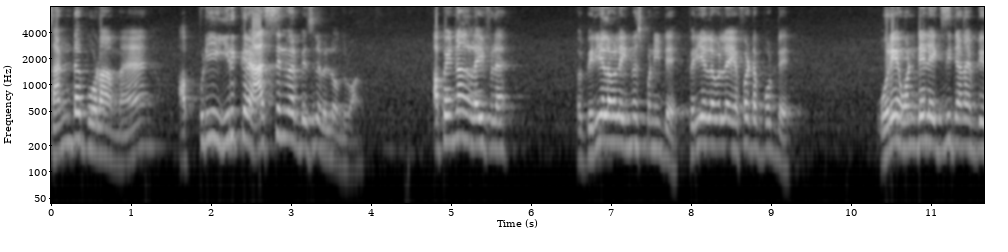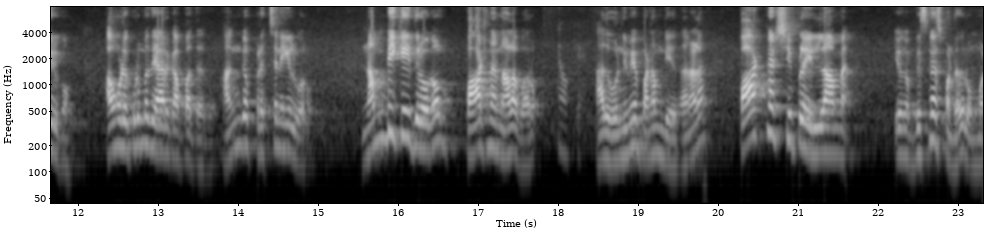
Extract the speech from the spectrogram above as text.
சண்டை போடாமல் அப்படியே இருக்கிற அசன்வேர் பேஸில் வெளில வந்துடுவாங்க அப்போ என்ன லைஃப்பில் ஒரு பெரிய லெவலில் இன்வெஸ்ட் பண்ணிவிட்டு பெரிய லெவலில் எஃபர்ட்டை போட்டு ஒரே ஒன் டேயில் எக்ஸிட் ஆனால் எப்படி இருக்கும்? அவங்களுடைய குடும்பத்தை யாரும் காப்பாற்றாது அங்கே பிரச்சனைகள் வரும். நம்பிக்கை துரோகம் பார்ட்னர்னால் வரும். அது ஒன்றுமே பண்ண முடியாது. அதனால் பார்ட்னர்ஷிப்பில் இல்லாமல் இவங்க பிஸ்னஸ் பண்ணுறது ரொம்ப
